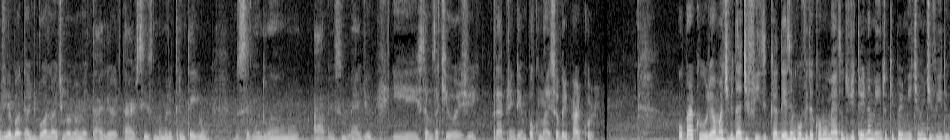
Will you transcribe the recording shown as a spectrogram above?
dia, boa tarde, boa noite. Meu nome é Tyler Tarsis, número 31, do segundo ano A do ensino médio, e estamos aqui hoje para aprender um pouco mais sobre parkour. O parkour é uma atividade física desenvolvida como método de treinamento que permite ao indivíduo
